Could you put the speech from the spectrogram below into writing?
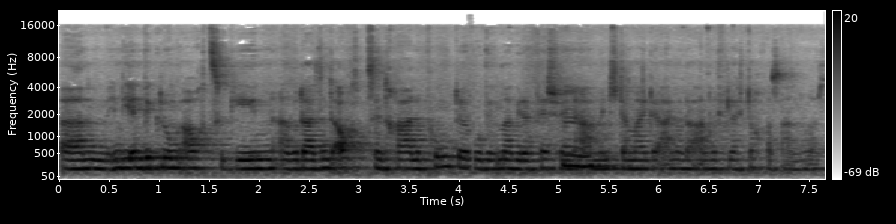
ähm, in die Entwicklung auch zu gehen. Also da sind auch zentrale Punkte, wo wir immer wieder feststellen, mhm. ah Mensch, da meint der ein oder andere vielleicht doch was anderes.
